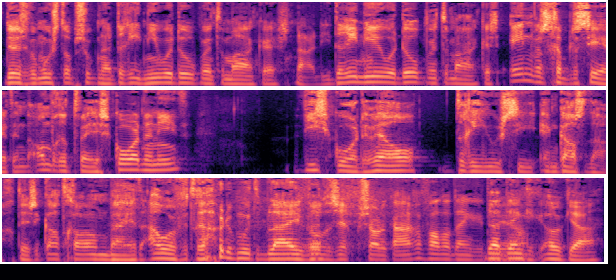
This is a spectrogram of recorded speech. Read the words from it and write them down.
Dus we moesten op zoek naar drie nieuwe doelpuntenmakers. Nou, die drie nieuwe doelpuntenmakers, één was geblesseerd en de andere twee scoorden niet. Wie scoorde wel? Driussi en Gasdag. Dus ik had gewoon bij het oude vertrouwde moeten Die blijven. wilde zich persoonlijk aangevallen, denk ik. Dat denk ik ook, ja.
